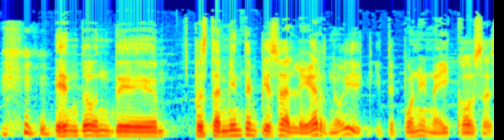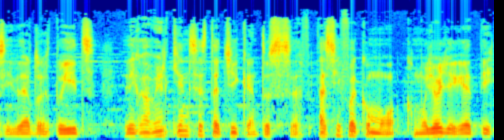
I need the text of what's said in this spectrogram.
en donde pues también te empiezo a leer, ¿no? Y, y te ponen ahí cosas y dar retweets digo, a ver, ¿quién es esta chica? Entonces, así fue como, como yo llegué a ti.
